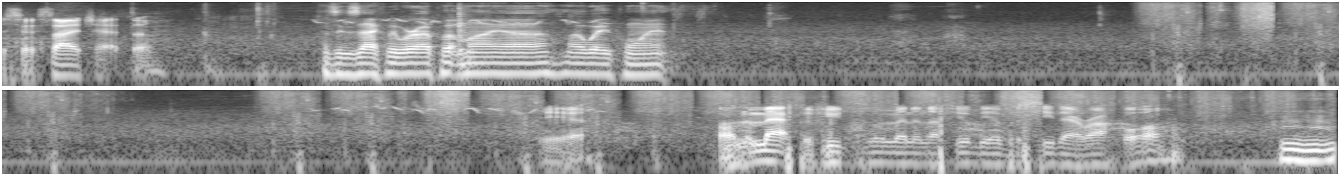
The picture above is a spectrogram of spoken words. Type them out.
It's in side chat though. That's exactly where I put my uh, my waypoint. Yeah. On the map, if you zoom in enough, you'll be able to see that rock wall. Mm-hmm.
